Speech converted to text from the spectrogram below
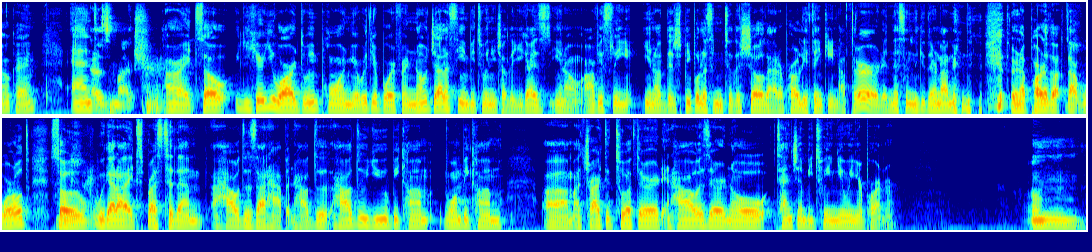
Okay and as much. All right, so here you are doing porn. You're with your boyfriend. No jealousy in between each other. You guys, you know, obviously, you know, there's people listening to the show that are probably thinking a third, and this, and they're not, in, they're not part of the, that world. So we gotta express to them how does that happen? How do how do you become one become um, attracted to a third, and how is there no tension between you and your partner? Um,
